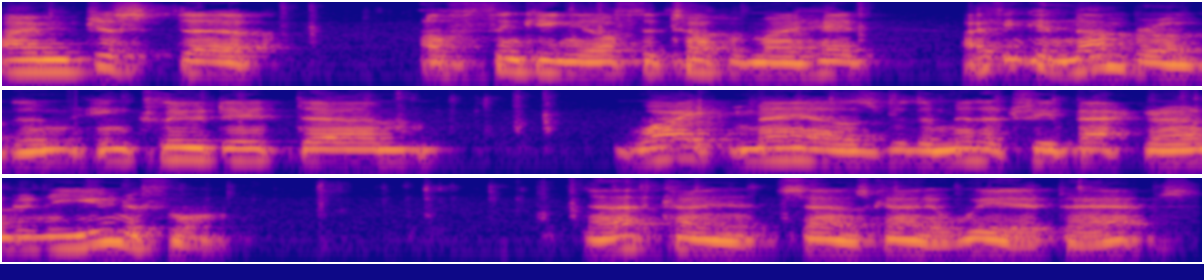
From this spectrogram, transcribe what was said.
I'm just uh, off thinking off the top of my head. I think a number of them included um, white males with a military background and a uniform. Now that kind of sounds kind of weird, perhaps,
